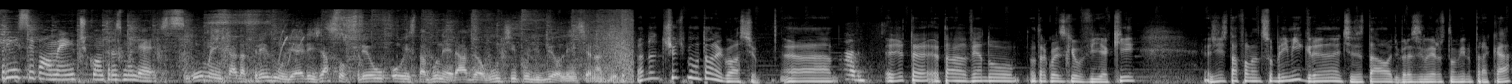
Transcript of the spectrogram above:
principalmente contra as mulheres. Uma em cada três mulheres já sofreu ou está vulnerável a algum tipo de violência na vida. Ana, deixa eu te perguntar um negócio. Claro. eu, já tá- eu tava vendo outra coisa que eu vi aqui. A gente tá falando sobre imigrantes e tal, de brasileiros que estão vindo para cá.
